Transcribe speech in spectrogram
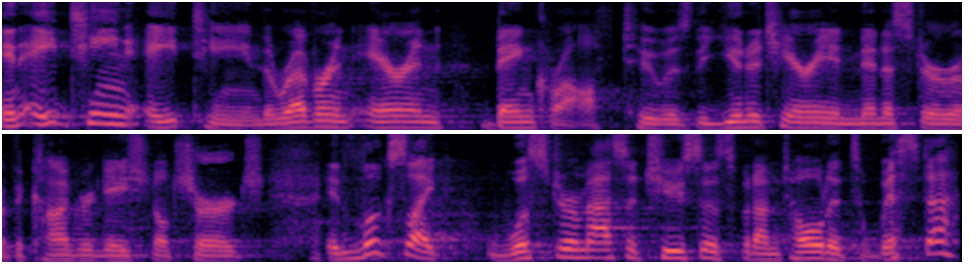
In 1818, the Reverend Aaron Bancroft, who was the Unitarian minister of the Congregational Church, it looks like Worcester, Massachusetts, but I'm told it's Worcester.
